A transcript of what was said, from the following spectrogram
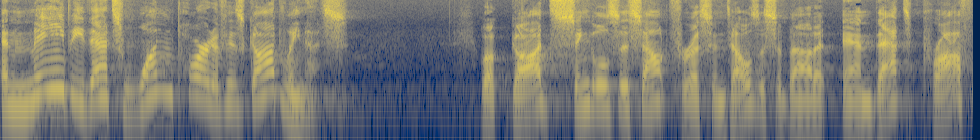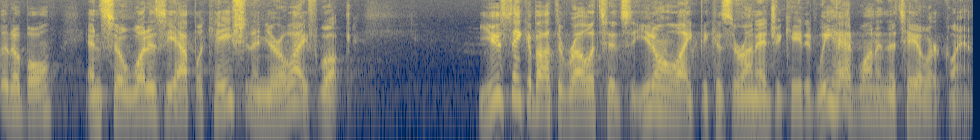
And maybe that's one part of his godliness. Look, God singles this out for us and tells us about it, and that's profitable. And so, what is the application in your life? Look, you think about the relatives that you don't like because they're uneducated. We had one in the Taylor clan.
